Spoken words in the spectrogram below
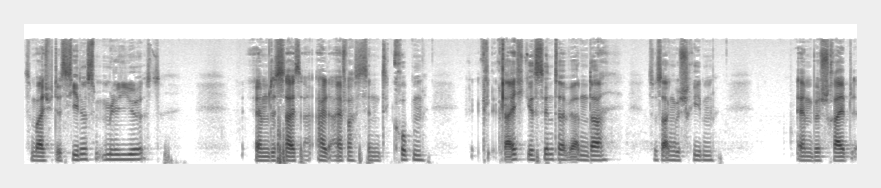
zum Beispiel des Sinus-Milieus. Ähm, das heißt halt einfach, sind Gruppen Gleichgesinnter werden da sozusagen beschrieben, ähm, beschreibt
